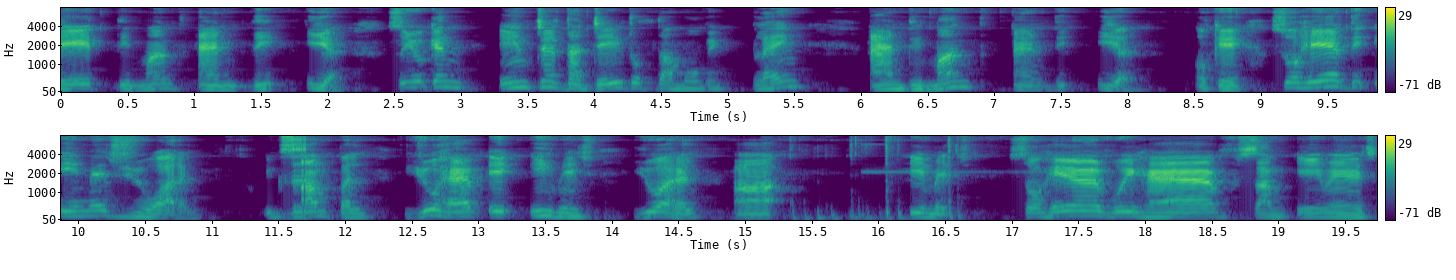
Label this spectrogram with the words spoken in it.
date the month and the year. So you can enter the date of the movie playing and the month and the year okay so here the image url example you have a image url uh image. So here we have some image.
